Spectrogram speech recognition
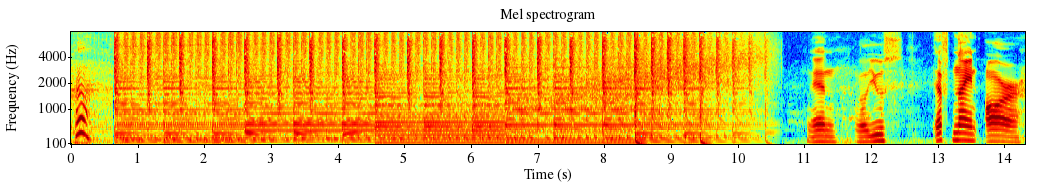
And we'll use F9R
